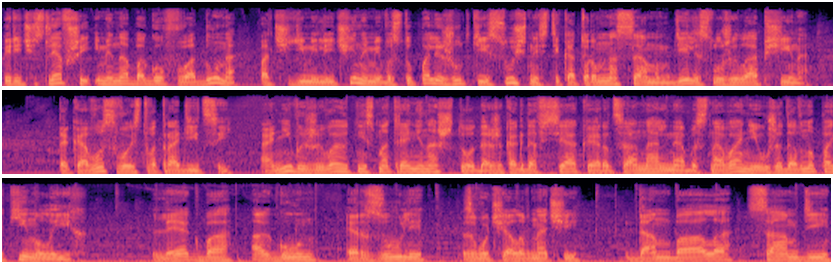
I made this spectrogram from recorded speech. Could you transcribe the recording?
перечислявшей имена богов Вадуна, под чьими личинами выступали жуткие сущности, которым на самом деле служила община. Таково свойство традиций. Они выживают несмотря ни на что, даже когда всякое рациональное обоснование уже давно покинуло их. Легба, Агун, Эрзули звучало в ночи. Дамбала, Самди,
